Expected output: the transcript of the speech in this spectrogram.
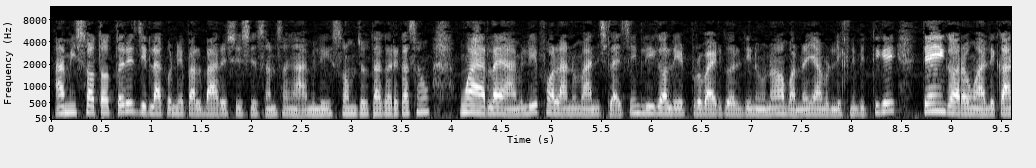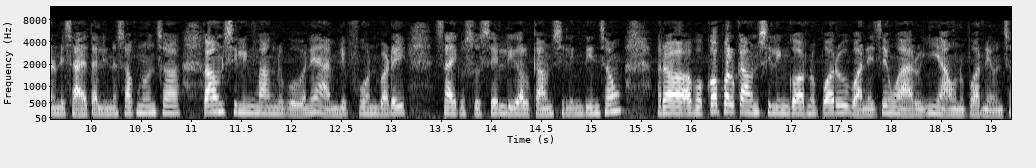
हामी सतहत्तरै जिल्लाको नेपाल बार एसोसिएसनसँग हामीले सम्झौता गरेका छौँ। उहाँहरूलाई हामीले फलानु मानिसलाई चाहिँ लिगल एड प्रोभाइड गरिदिनु हुन भनेर यहाँबाट लेख्ने बित्तिकै त्यहीँ गएर उहाँले कानूनी सहायता लिन सक्नुहुन्छ। काउन्सिलिङ माग्नुभयो भने हामीले फोनबाटै साइको सोसियल लिगल काउन्सिलिङ दिन्छौँ। र अब कपाल काउन्सिलिङ गर्नु पर्यो भने चाहिँ उहाँहरू यहीँ आउनुपर्ने हुन्छ।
